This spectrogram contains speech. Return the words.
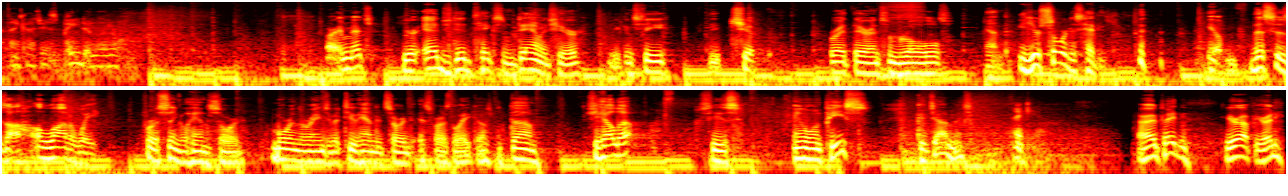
I think I just peed a little. All right, Mitch, your edge did take some damage here. You can see the chip right there and some rolls. And your sword is heavy. you know, this is a, a lot of weight for a single-handed sword, more in the range of a two-handed sword as far as the weight goes. But um, she held up. She's in one piece. Good job, Mitch. Thank you. All right, Peyton, you're up. You ready?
